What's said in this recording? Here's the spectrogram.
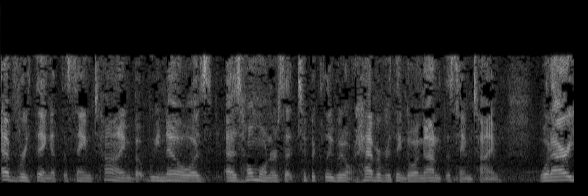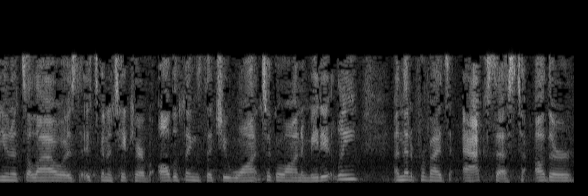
everything at the same time, but we know as, as homeowners that typically we don't have everything going on at the same time. What our units allow is it's going to take care of all the things that you want to go on immediately, and then it provides access to other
